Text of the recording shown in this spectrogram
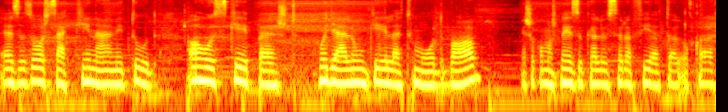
ez az ország kínálni tud, ahhoz képest, hogy állunk életmódba, és akkor most nézzük először a fiatalokat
